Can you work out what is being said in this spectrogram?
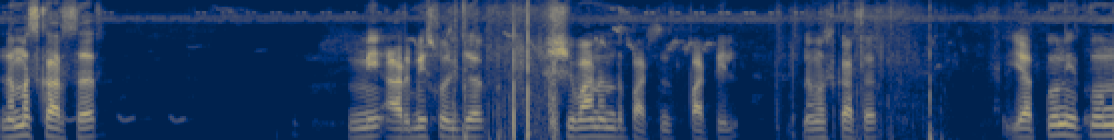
नमस्कार सर. मी आर्मी सोल्जर शिवानंद पाट पाटील. नमस्कार सर. यातून इथून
